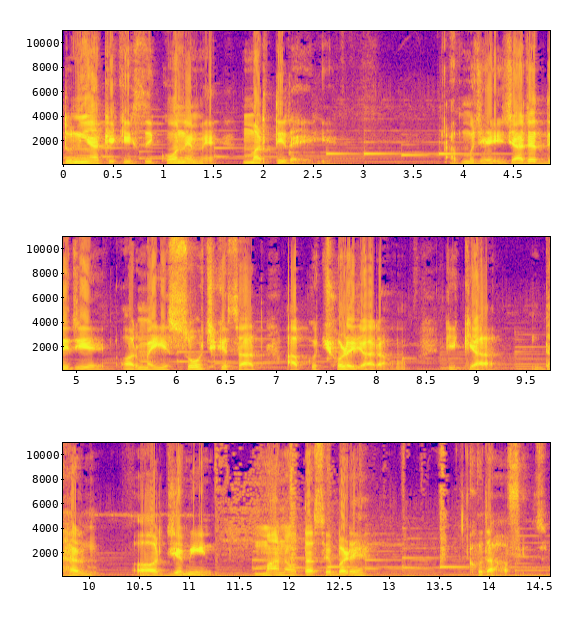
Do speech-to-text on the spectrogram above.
दुनिया के किसी कोने में मरती रहेगी। अब मुझे इजाज़त दीजिए और मैं ये सोच के साथ आपको छोड़े जा रहा हूँ कि क्या धर्म और ज़मीन मानवता से बड़े खुदा हाफिज़।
